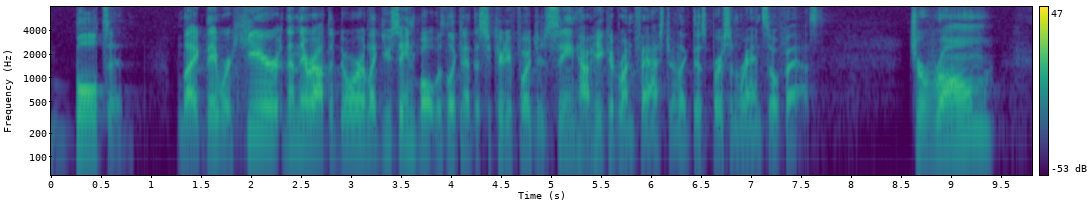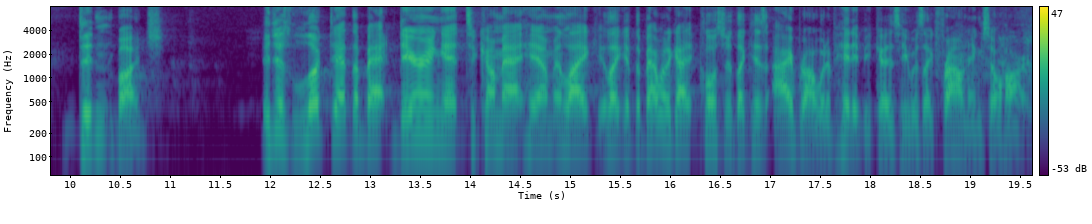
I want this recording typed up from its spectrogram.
bolted. Like they were here, then they were out the door. Like Usain Bolt was looking at the security footage, seeing how he could run faster. Like this person ran so fast. Jerome didn't budge. It just looked at the bat, daring it to come at him, and like, like if the bat would have got closer, like his eyebrow would have hit it because he was like frowning so hard.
